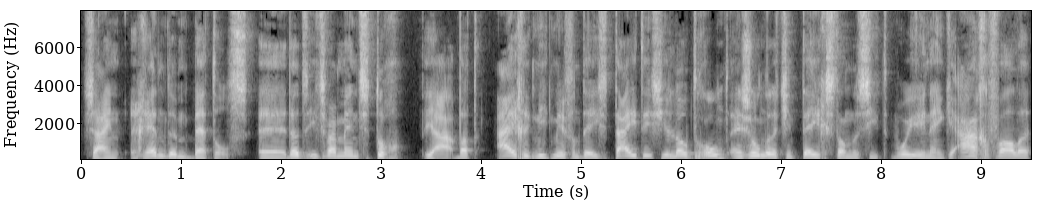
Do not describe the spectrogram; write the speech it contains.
zijn random battles. Uh, dat is iets waar mensen toch ja, wat eigenlijk niet meer van deze tijd is. Je loopt rond en zonder dat je een tegenstander ziet, word je in één keer aangevallen.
